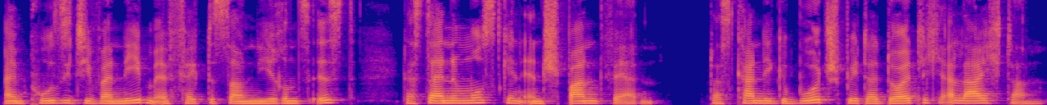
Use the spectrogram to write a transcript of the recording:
Ein positiver Nebeneffekt des Saunierens ist, dass deine Muskeln entspannt werden. Das kann die Geburt später deutlich erleichtern.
